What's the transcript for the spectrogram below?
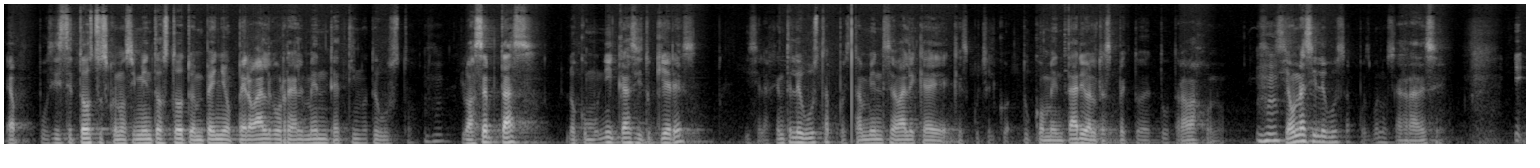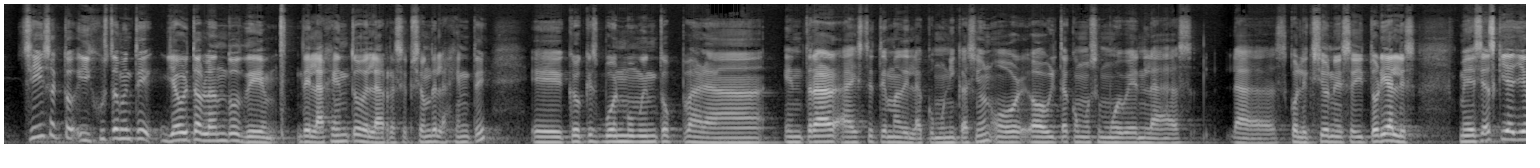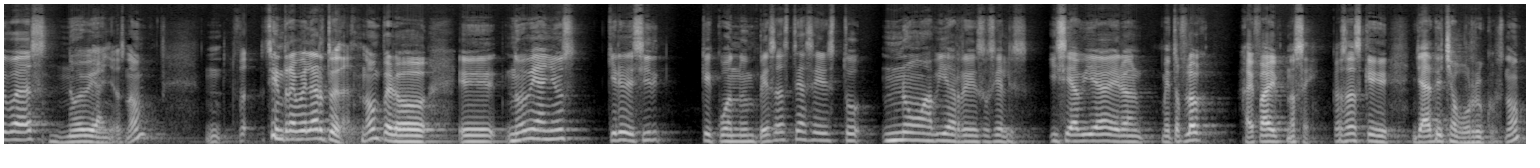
Ya pusiste todos tus conocimientos, todo tu empeño, pero algo realmente a ti no te gustó. Lo aceptas, lo comunicas si tú quieres, y si a la gente le gusta, pues también se vale que, que escuche tu comentario al respecto de tu trabajo. ¿no? Si aún así le gusta, pues bueno, se agradece. Sí, exacto. Y justamente ya ahorita hablando de, la gente o de la recepción de la gente, eh, creo que es buen momento para entrar a este tema de la comunicación o ahorita cómo se mueven las, las colecciones editoriales. Me decías que ya llevas nueve años, ¿no? Sin revelar tu edad, ¿no? Pero eh, nueve años quiere decir que cuando empezaste a hacer esto no había redes sociales. Y si había eran Metroflog, High Five, no sé, cosas que ya de chaborrucos, ¿no?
